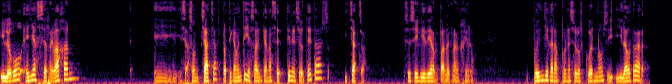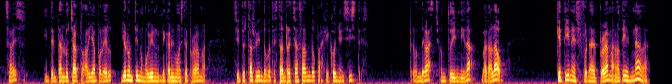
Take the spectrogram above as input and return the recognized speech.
Y luego ellas se rebajan, eh, o sea, son chachas prácticamente, ya saben que tienen que ser tetas y chacha. Ese es el ideal para el granjero. Pueden llegar a ponerse los cuernos y, y la otra, ¿sabes? Intentar luchar todavía por él. Yo no entiendo muy bien el mecanismo de este programa. Si tú estás viendo que te están rechazando, ¿para qué coño insistes? ¿Pero dónde vas con tu dignidad, bacalao? ¿Qué tienes fuera del programa? No tienes nada.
